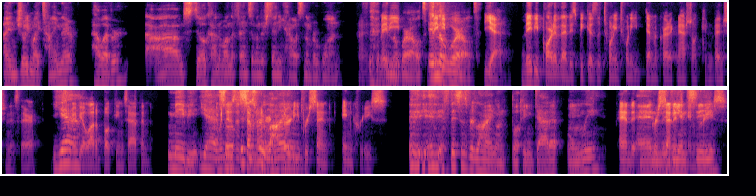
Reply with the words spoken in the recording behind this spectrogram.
I enjoyed my time there. However, I'm still kind of on the fence of understanding how it's number one Uh, in the Maybe, world. In the world. yeah, maybe part of that is because the 2020 Democratic National Convention is there. So Yeah, maybe a lot of bookings happen. maybe. Yeah. I mean, so there's a this is relying, 730% increase if this is relying on booking data only, and, And the percentage DNC increase.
